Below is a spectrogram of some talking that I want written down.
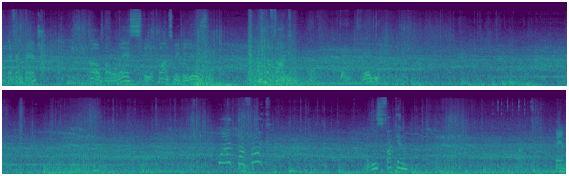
A different bridge? Oh, Ballistic wants me to use... What the fuck? Damn thing. What the fuck? Are these fucking... Damn.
